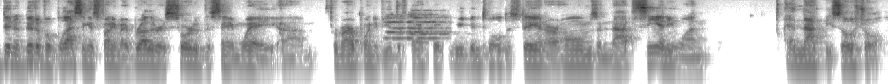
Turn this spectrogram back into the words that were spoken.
been a bit of a blessing. It's funny, my brother is sort of the same way. Um, from our point of view, the fact that we've been told to stay in our homes and not see anyone and not be social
